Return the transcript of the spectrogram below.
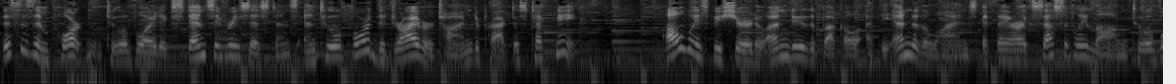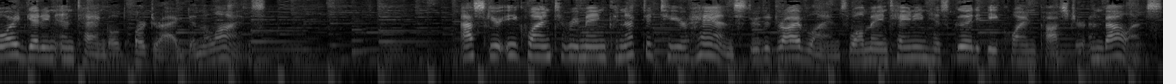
This is important to avoid extensive resistance and to afford the driver time to practice technique. Always be sure to undo the buckle at the end of the lines if they are excessively long to avoid getting entangled or dragged in the lines. Ask your equine to remain connected to your hands through the drive lines while maintaining his good equine posture and balance.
